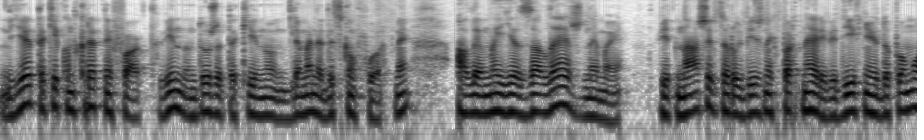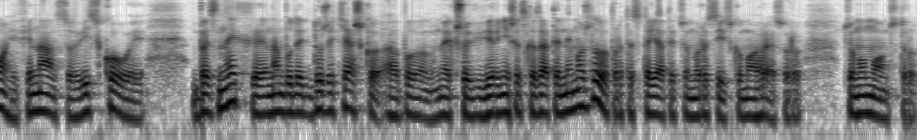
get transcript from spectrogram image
Є такий конкретний факт. Він дуже такий, ну для мене дискомфортний, але ми є залежними від наших зарубіжних партнерів, від їхньої допомоги, фінансової, військової. Без них е, нам буде дуже тяжко, або, ну, якщо вірніше сказати, неможливо протистояти цьому російському агресору, цьому монстру.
